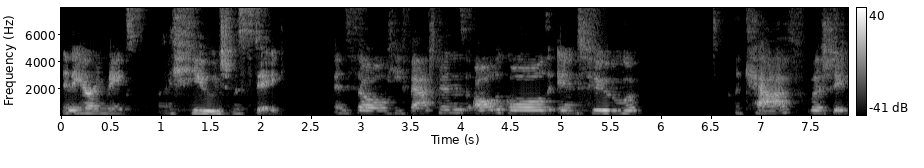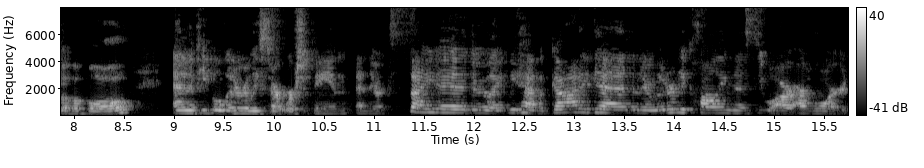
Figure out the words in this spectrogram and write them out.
And Aaron makes a huge mistake. And so he fashions all the gold into a calf with the shape of a bull. And the people literally start worshiping and they're excited. They're like, we have a God again. And they're literally calling this, you are our Lord.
